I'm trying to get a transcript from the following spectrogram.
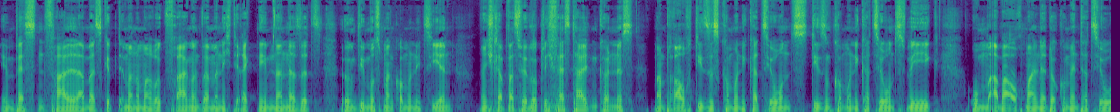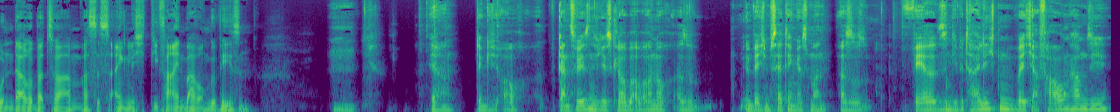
im besten Fall, aber es gibt immer nochmal Rückfragen und wenn man nicht direkt nebeneinander sitzt, irgendwie muss man kommunizieren. Und ich glaube, was wir wirklich festhalten können, ist, man braucht dieses Kommunikations, diesen Kommunikationsweg um aber auch mal eine Dokumentation darüber zu haben, was ist eigentlich die Vereinbarung gewesen. Mhm. Ja, denke ich auch. Ganz wesentlich ist, glaube ich, aber auch noch, also in welchem Setting ist man? Also wer sind die Beteiligten? Welche Erfahrungen haben sie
